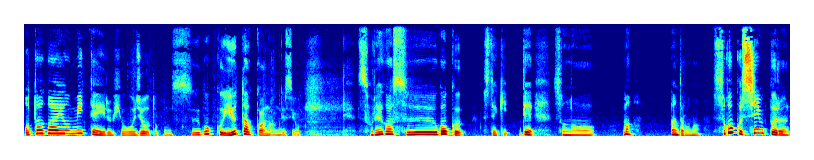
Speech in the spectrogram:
お互いを見ている表情とかもすごく豊かなんですよ。それがすごく素敵。でそのまあなんだろうな。すごくシンプル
